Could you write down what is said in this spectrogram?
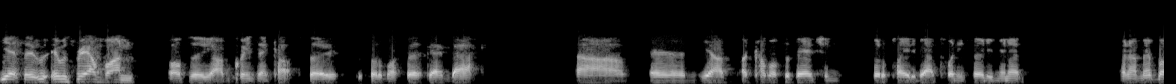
yes, it, it was round one of the um, Queensland Cup. So was sort of my first game back. Uh, and yeah, I'd come off the bench and sort of played about 20, 30 minutes. and I remember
